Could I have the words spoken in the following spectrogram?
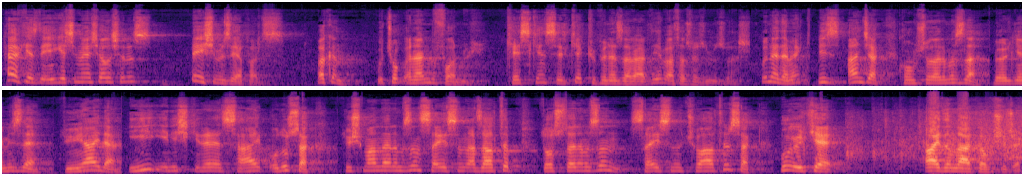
Herkesle iyi geçinmeye çalışırız ve işimizi yaparız. Bakın bu çok önemli bir formül. Keskin sirke küpüne zarar diye bir atasözümüz var. Bu ne demek? Biz ancak komşularımızla, bölgemizle, dünyayla iyi ilişkilere sahip olursak, düşmanlarımızın sayısını azaltıp dostlarımızın sayısını çoğaltırsak bu ülke aydınlığa kavuşacak.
